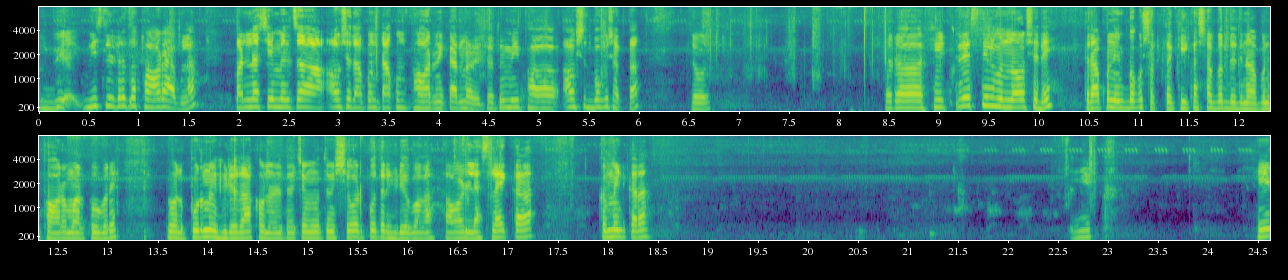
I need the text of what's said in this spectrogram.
वी- वीस लिटरचा फवारा आहे आपला. पन्नास एम एलचा औषध आपण टाकून फवारणी करणार आहे. तर तुम्ही फ- औषध बघू शकता. जवळ. तर हे ट्रेसनील म्हणून औषध आहे. तर आपण बघू शकता की कशा पद्धतीने आपण फवारा मारतो वगैरे. तुम्हाला पूर्ण व्हिडिओ दाखवणार आहे. त्याच्यामुळे तुम्ही शेवटपर्यंत व्हिडिओ बघा. आवडल्यास लाईक करा कमेंट करा. एक. हे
